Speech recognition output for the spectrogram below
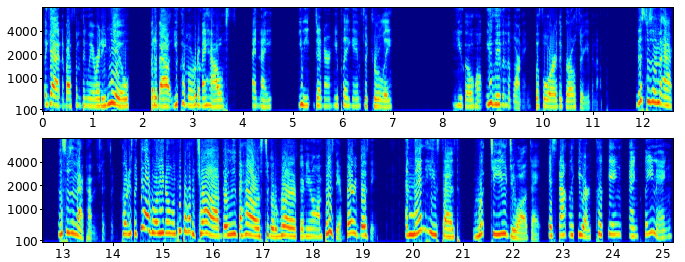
again, about something we already knew, but about you come over to my house at night, you eat dinner, you play games with Truly, you go home. You leave in the morning before the girls are even up. This was in the act. This was in that conversation. Kody's like, yeah, well, you know, when people have a job, they leave the house to go to work, and you know, I'm busy. I'm very busy. And then he says, what do you do all day? It's not like you are cooking and cleaning.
